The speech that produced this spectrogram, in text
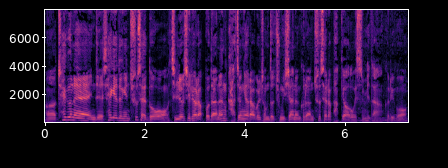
어 최근에 이제 세계적인 추세도 진료실 혈압보다는 가정 혈압을 좀 더 중시하는 그런 추세로 바뀌어가고 있습니다. 그리고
